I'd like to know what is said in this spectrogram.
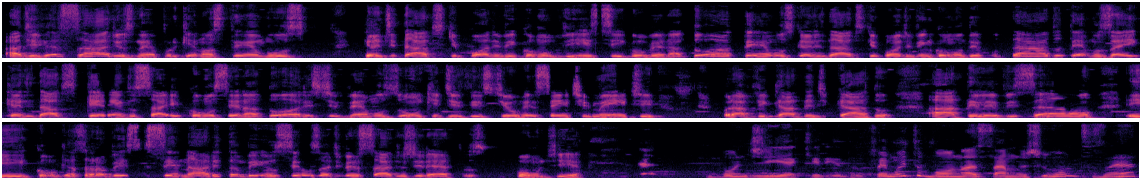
adversários, né? Porque nós temos candidatos que podem vir como vice-governador, temos candidatos que podem vir como deputado, temos aí candidatos querendo sair como senadores, tivemos um que desistiu recentemente para ficar dedicado à televisão. E como que a senhora vê esse cenário e também os seus adversários diretos? Bom dia. Bom dia, querido. Foi muito bom nós estarmos juntos, né?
